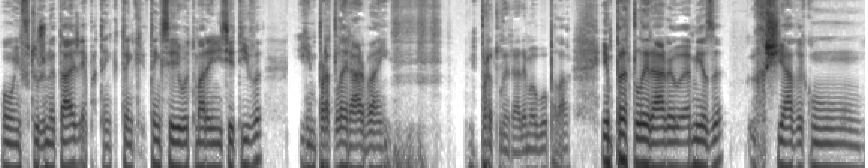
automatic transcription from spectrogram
ou em futuros natais, epá, tem, que, tem, que, tem que ser eu a tomar a iniciativa e emprateleirar bem. emprateleirar é uma boa palavra. Emprateleirar a mesa recheada com,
